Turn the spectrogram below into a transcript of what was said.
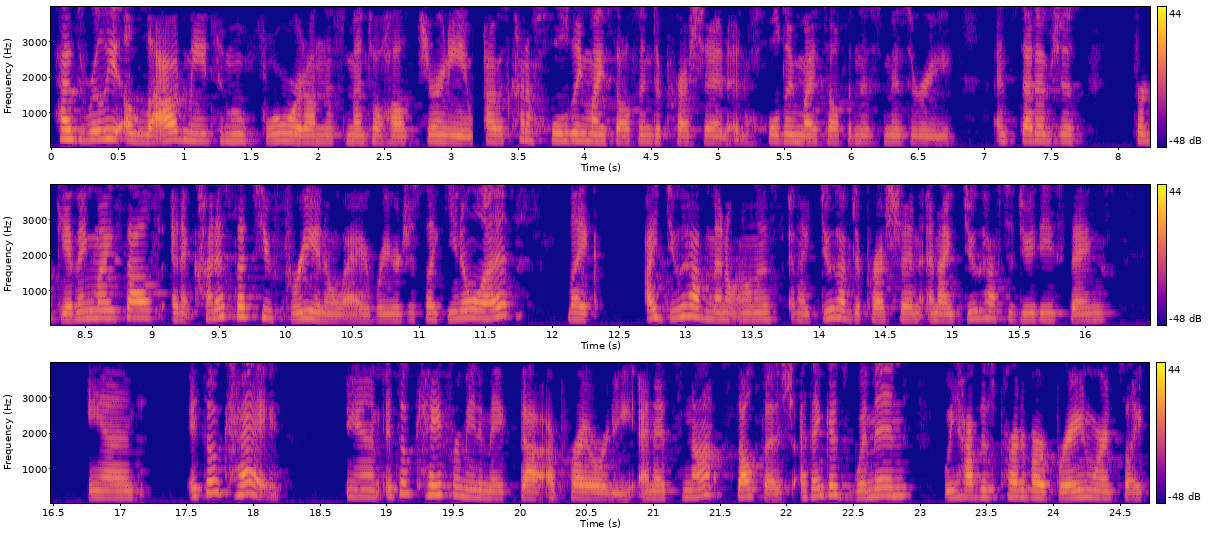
has really allowed me to move forward on this mental health journey. I was kind of holding myself in depression and holding myself in this misery instead of just forgiving myself. And it kind of sets you free in a way where you're just like, you know what? Like, I do have mental illness and I do have depression and I do have to do these things. And it's okay. And it's okay for me to make that a priority. And it's not selfish. I think as women, we have this part of our brain where it's like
